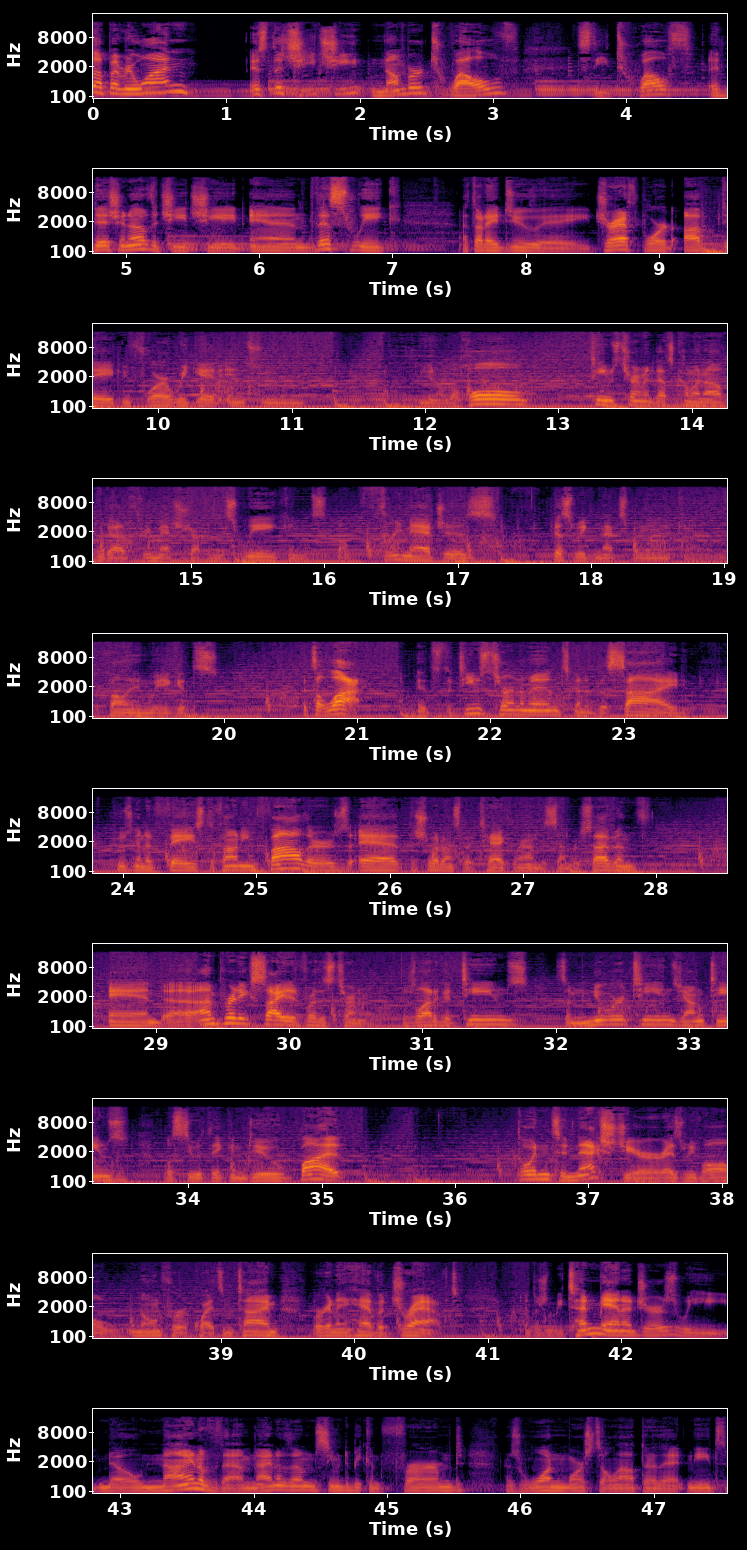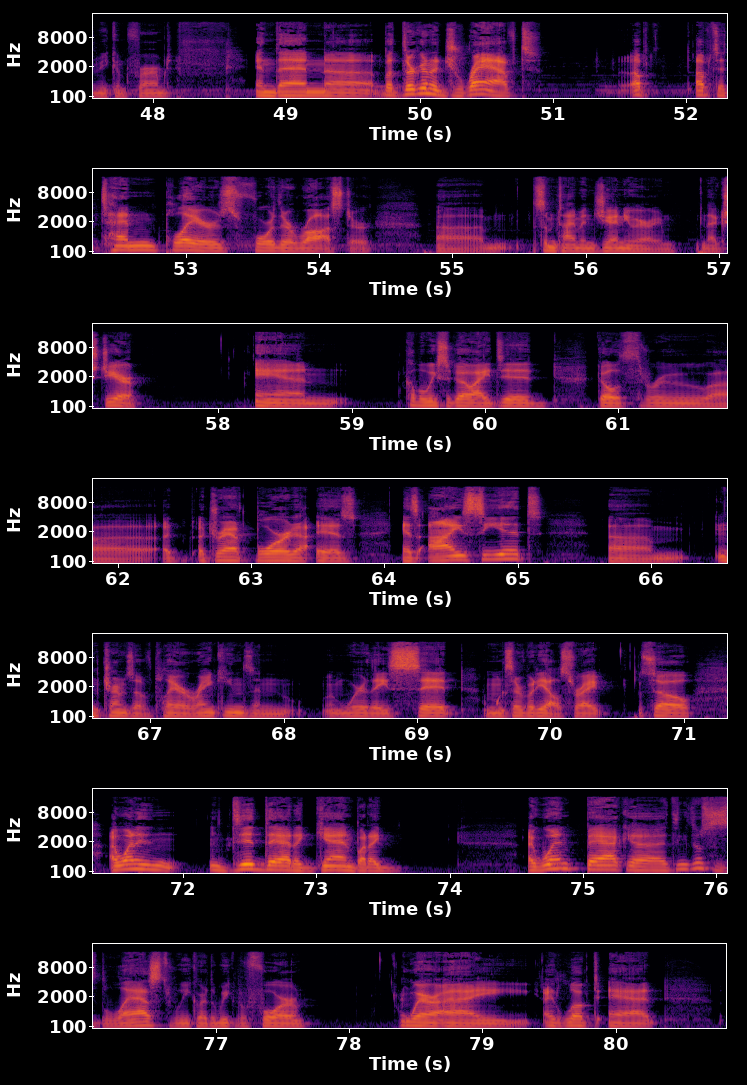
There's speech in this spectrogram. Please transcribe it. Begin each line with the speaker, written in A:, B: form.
A: What's up, everyone? It's the cheat sheet number 12. It's the 12th edition of the cheat sheet, and this week I thought I'd do a draft board update before we get into, you know, the whole teams tournament that's coming up. We got three matches dropping this week, and it's about three matches this week, next week, and the following week. It's it's a lot. It's the teams tournament. It's going to decide who's going to face the founding fathers at the Showdown Spectacular on December 7th and uh, I'm pretty excited for this tournament. There's a lot of good teams, some newer teams, young teams. We'll see what they can do. But going into next year, as we've all known for quite some time, we're going to have a draft. And there's going to be 10 managers. We know nine of them. Nine of them seem to be confirmed. There's one more still out there that needs to be confirmed. And then, uh, but they're going to draft up up to 10 players for their roster um, sometime in January next year and a couple weeks ago I did go through uh, a, a, draft board as as I see it um, in terms of player rankings and, and, where they sit amongst everybody else, right? So I went and did that again, but I I went back. Uh, I think this was last week or the week before, where I I looked at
